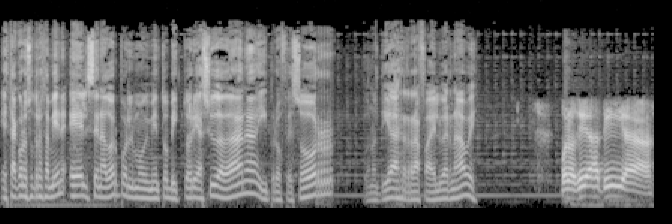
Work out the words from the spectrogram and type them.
Está con nosotros también el senador por el movimiento Victoria Ciudadana y profesor, buenos días, Rafael Bernabe. Buenos días a ti y a,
